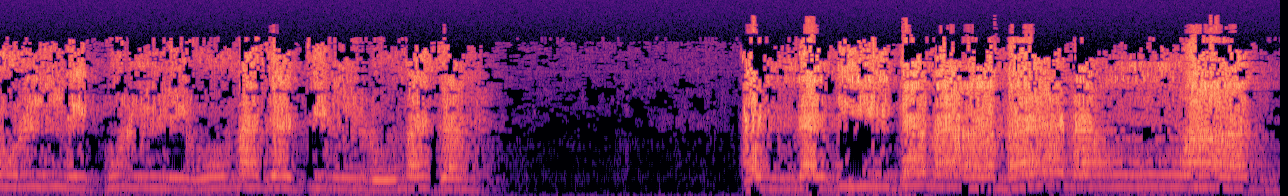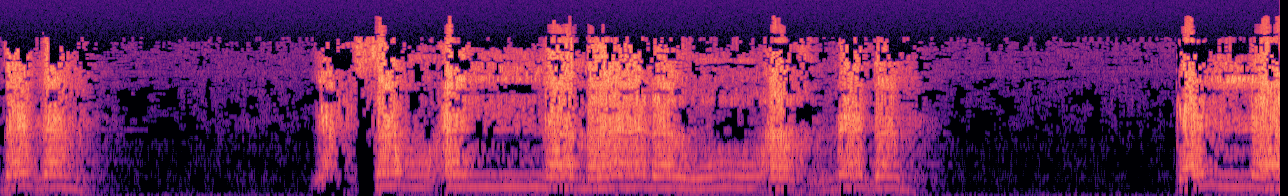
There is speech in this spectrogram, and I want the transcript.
كل همزة لمزة. الذي جمع مالا وعدده. يحسب أن ماله أخلده كلا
